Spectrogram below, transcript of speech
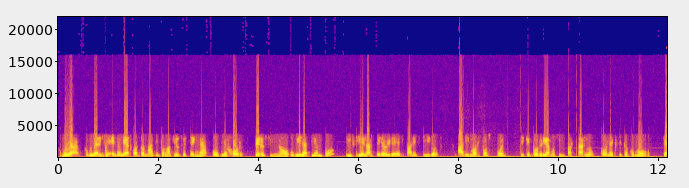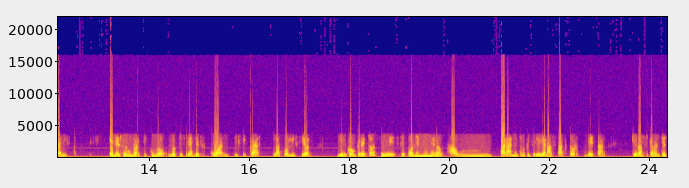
Como ya, como ya dije, en realidad cuanto más información se tenga, pues mejor. Pero si no hubiera tiempo y si el asteroide es parecido a Dimorphos, pues sí que podríamos impactarlo con éxito como se ha visto. En el segundo artículo lo que se hace es cuantificar la colisión y en concreto se, se pone número a un parámetro que se le llama factor beta, que básicamente es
